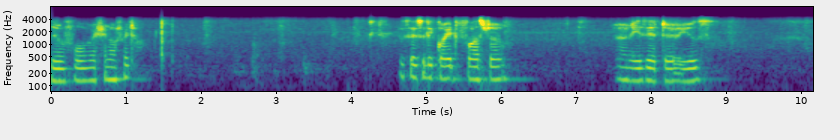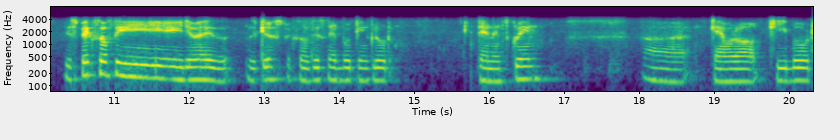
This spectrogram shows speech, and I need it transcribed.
11.04 version of it. It's actually quite faster and easier to use. The specs of the device the specs of this netbook include 10 inch screen uh, camera keyboard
